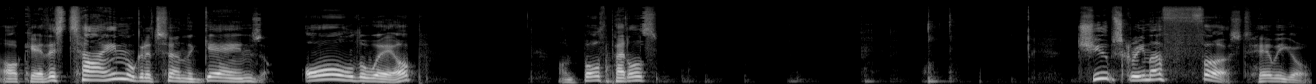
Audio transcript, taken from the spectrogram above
Okay, this time we're going to turn the gains all the way up on both pedals Tube Screamer first. Here we go.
